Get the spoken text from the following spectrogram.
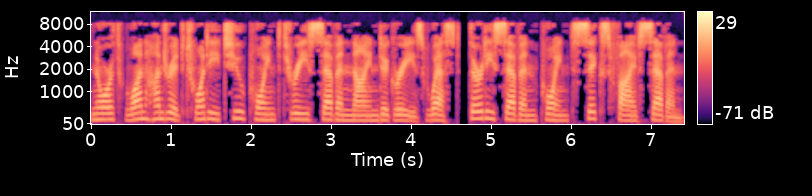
north, 122.379 degrees west, 37.657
